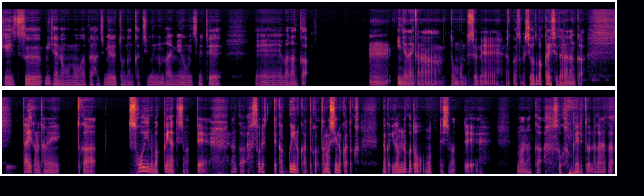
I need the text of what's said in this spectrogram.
芸術みたいなものをやっぱり始めると、なんか自分の内面を見つめて、えー、まあなんか、うん、いいんじゃないかなと思うんですよね。なんかその仕事ばっかりしてたら、なんか、誰かのためとか、そういうのばっかりになってしまって、なんか、それってかっこいいのかとか、楽しいのかとか、なんかいろんなことを思ってしまって、まあなんか、そう考えるとなかなか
